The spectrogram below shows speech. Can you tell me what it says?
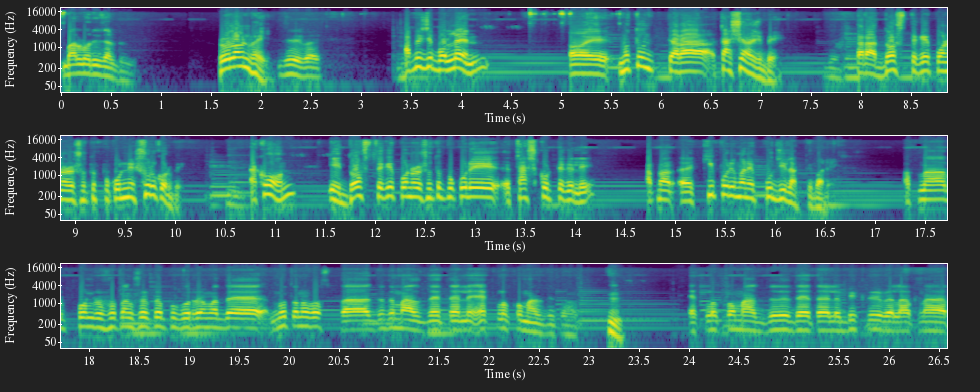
ভালো রেজাল্ট হবে রুল আমিন ভাই জি ভাই। আপনি যে বললেন ওই নতুন যারা চাষি আসবে তারা দশ থেকে পনেরো শত পুকুর নিয়ে শুরু করবে। এখন এই দশ থেকে পনেরো শত পুকুরে চাষ করতে গেলে আপনার কি পরিমাণে পুঁজি লাগতে পারে? আপনার পনেরো শতাংশ একটা পুকুরের মধ্যে নতুন অবস্থা যদি মাছ দেয় তাহলে এক লক্ষ মাছ দিতে হবে। এক লক্ষ মাছ যদি দেয় তাহলে বিক্রির বেলা আপনার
